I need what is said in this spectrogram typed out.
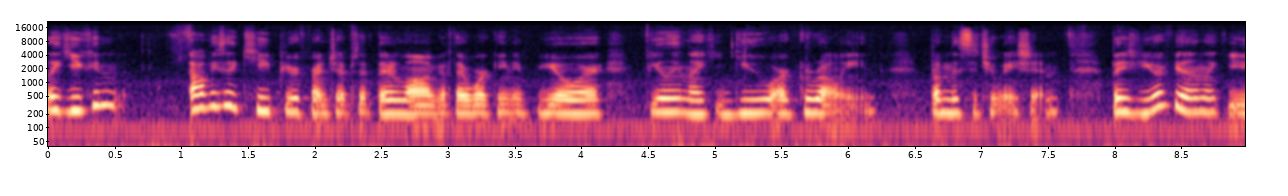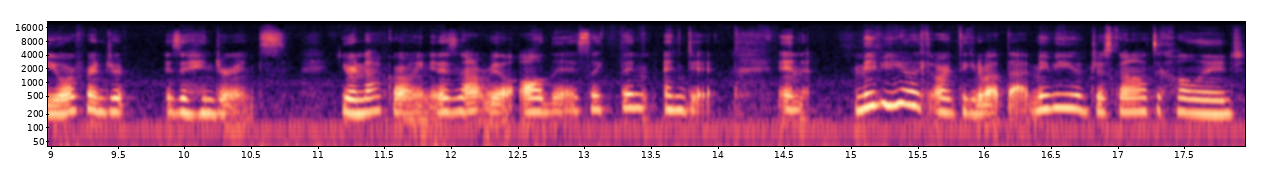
Like, you can obviously keep your friendships if they're long, if they're working, if you're feeling like you are growing from the situation. But if you're feeling like your friendship is a hindrance, you're not growing, it is not real, all this, like then end it. And maybe you like aren't thinking about that. Maybe you've just gone off to college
